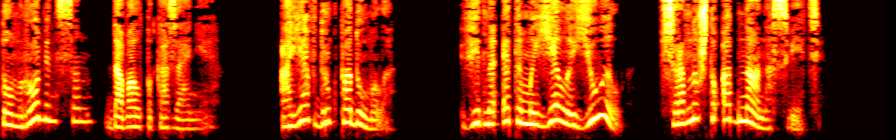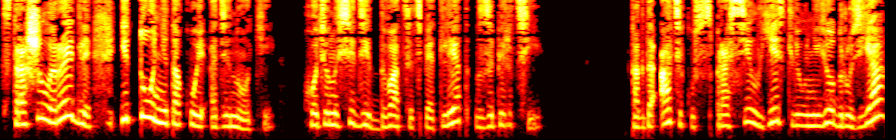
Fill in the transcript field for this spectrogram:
Том Робинсон давал показания. А я вдруг подумала. Видно, это Мэйелла Юэл все равно, что одна на свете. Страшила Редли и то не такой одинокий, хоть он и сидит 25 лет в заперти. Когда Атикус спросил, есть ли у нее друзья,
